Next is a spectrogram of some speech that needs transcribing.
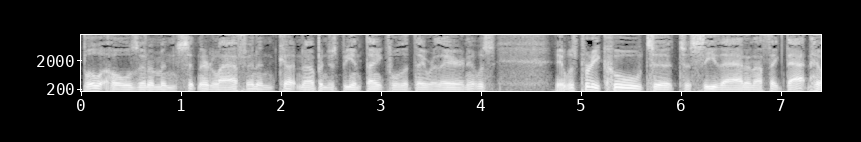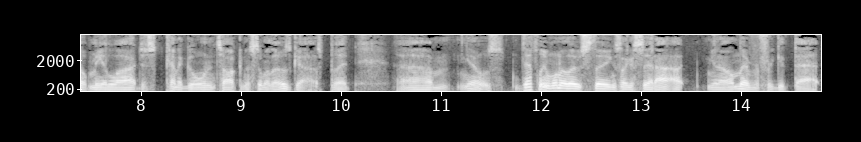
bullet holes in them and sitting there laughing and cutting up and just being thankful that they were there. And it was, it was pretty cool to, to see that. And I think that helped me a lot, just kind of going and talking to some of those guys. But, um, you know, it was definitely one of those things. Like I said, I, you know, I'll never forget that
